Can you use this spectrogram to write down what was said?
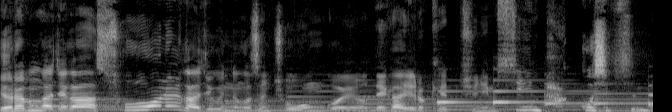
여러분과 제가 소원을 가지고 있는 것은 좋은 거예요. 내가 이렇게 주님 쓰임 받고 싶습니다.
